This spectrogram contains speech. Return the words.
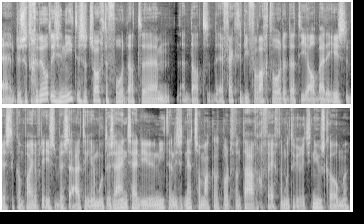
Uh, dus het geduld is er niet. Dus het zorgt ervoor dat, um, dat de effecten die verwacht worden, dat die al bij de eerste beste campagne of de eerste beste uiting er moeten zijn. Zijn die er niet, dan is het net zo makkelijk, wordt van tafel geveegd, dan moet er weer iets nieuws komen.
